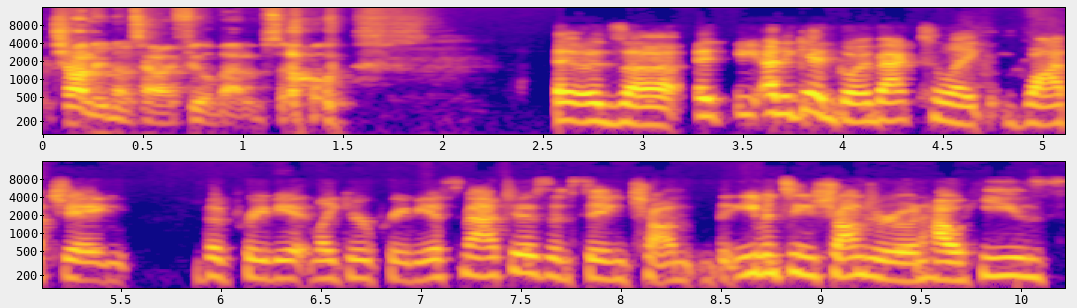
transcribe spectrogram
Chandru knows how I feel about him. So it was, uh, it, and again, going back to like watching the previous, like your previous matches, and seeing Chand, even seeing Chandru and how he's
